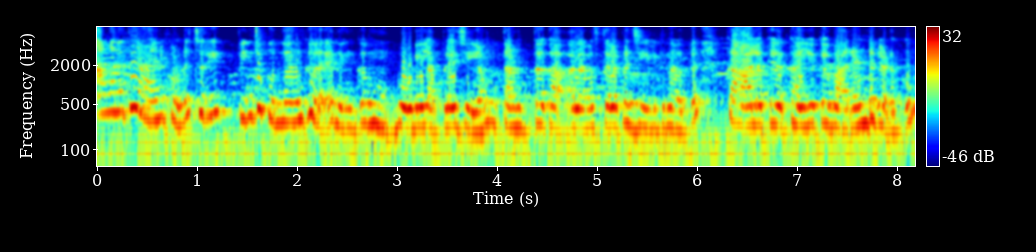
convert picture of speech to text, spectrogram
അങ്ങനത്തെ ആയതിനെക്കൊണ്ട് ചെറിയ പിഞ്ച് കുഞ്ഞുങ്ങൾക്ക് വരെ നിങ്ങൾക്ക് ബോഡിയിൽ അപ്ലൈ ചെയ്യാം. തണുത്ത കാലാവസ്ഥയിലൊക്കെ ജീവിക്കുന്നവർക്ക് കാലൊക്കെ കൈയൊക്കെ വരണ്ട് കിടക്കും.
